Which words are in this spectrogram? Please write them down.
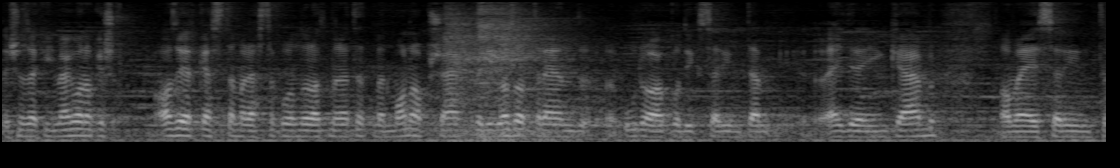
és ezek így megvannak, és azért kezdtem el ezt a gondolatmenetet, mert manapság pedig az a trend uralkodik szerintem egyre inkább, amely szerint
